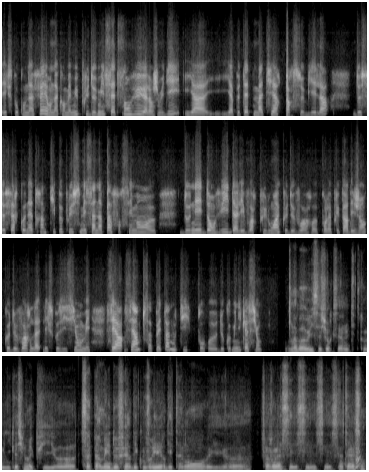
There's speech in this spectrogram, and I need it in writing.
expo qu'on a fait, on a quand même eu plus de 1700 vues. Alors je me dis, il y a, y a peut-être matière par ce biais-là de se faire connaître un petit peu plus, mais ça n'a pas forcément euh, donné d'envie d'aller voir plus loin que de voir, euh, pour la plupart des gens, que de voir l'exposition. Mais c'est un, ça peut être un outil pour, euh, de communication. Ah bah oui, c'est sûr que c'est un outil de communication et puis ça permet de faire découvrir des talents et enfin voilà, c'est intéressant.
